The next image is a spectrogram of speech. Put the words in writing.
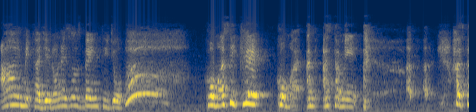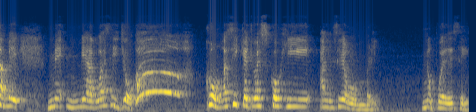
ay, me cayeron esos 20 y yo, ¡ah! ¿cómo así que, como, hasta me, hasta me, me, hago así yo, ¡ah! ¿cómo así que yo escogí a ese hombre? No puede ser,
